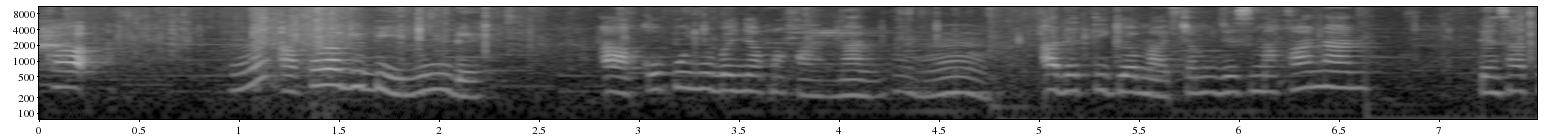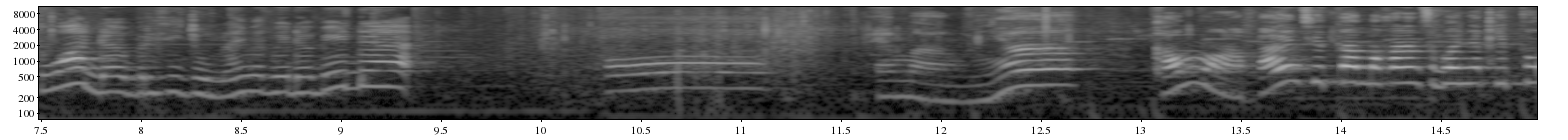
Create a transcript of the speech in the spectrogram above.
Kak, aku lagi bingung deh. Aku punya banyak makanan. Hmm. Ada tiga macam jenis makanan. Dan satu wadah berisi jumlah yang berbeda-beda. Oh, emangnya kamu mau ngapain Cita makanan sebanyak itu?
